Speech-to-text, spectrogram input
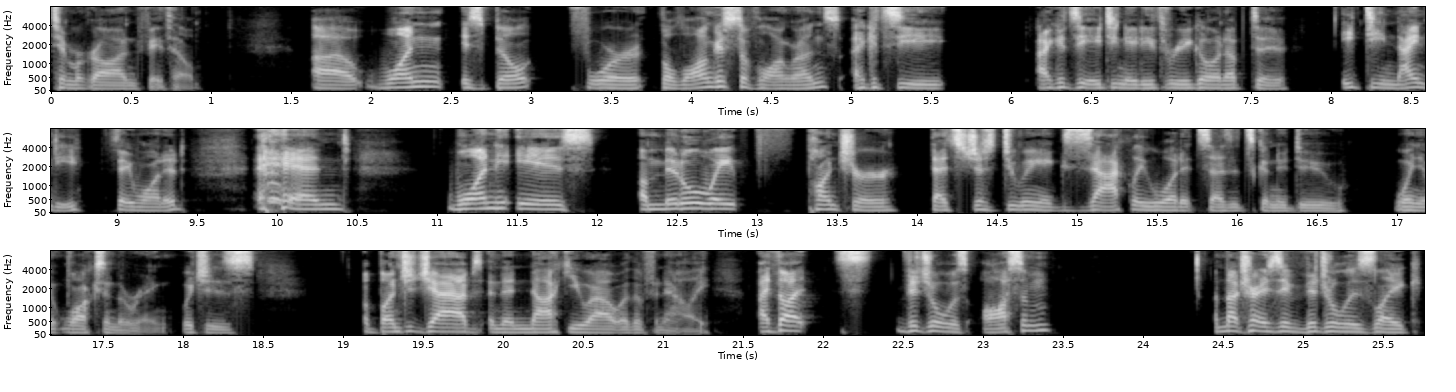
Tim McGraw, and Faith Hill. Uh, one is built for the longest of long runs. I could see, I could see 1883 going up to 1890 if they wanted, and One is a middleweight puncher that's just doing exactly what it says it's going to do when it walks in the ring, which is a bunch of jabs and then knock you out with a finale. I thought Vigil was awesome. I'm not trying to say Vigil is like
